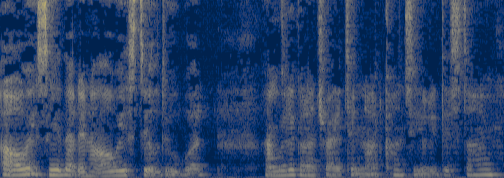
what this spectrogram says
I always say that and I always still do, but I'm really gonna try to not conceal it this time.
